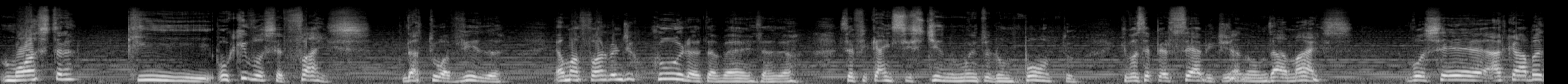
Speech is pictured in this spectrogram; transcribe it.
mostra que o que você faz da tua vida é uma forma de cura também, entendeu? Você ficar insistindo muito num ponto que você percebe que já não dá mais, você acaba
